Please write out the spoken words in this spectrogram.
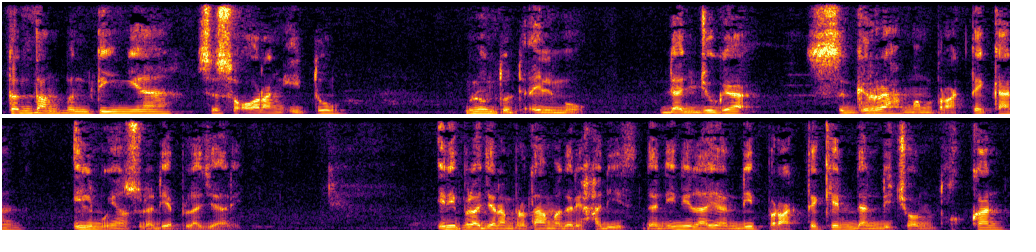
tentang pentingnya seseorang itu menuntut ilmu dan juga segera mempraktekkan ilmu yang sudah dia pelajari. Ini pelajaran pertama dari hadis dan inilah yang dipraktekin dan dicontohkan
